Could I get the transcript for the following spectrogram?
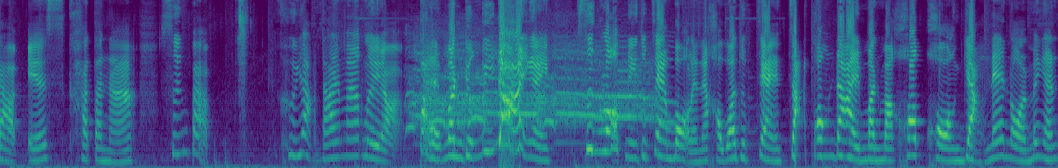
ดาบเอสคาตนะ ซึ่งแบบคืออยากได้มากเลยอะแต่มันยังไม่ได้ไงซึ่งรอบนี้จุ๊บแจงบอกเลยนะคะว่าจุ๊บแจงจะต้องได้มันมาครอบครองอย่างแน่นอนไม่งั้น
